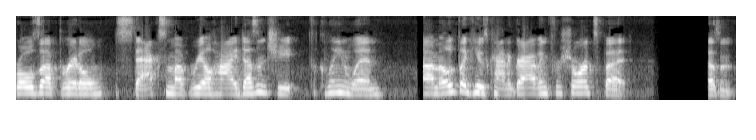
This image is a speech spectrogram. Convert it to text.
rolls up Riddle, stacks him up real high, doesn't cheat. It's a clean win. Um, it looked like he was kind of grabbing for shorts, but doesn't.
